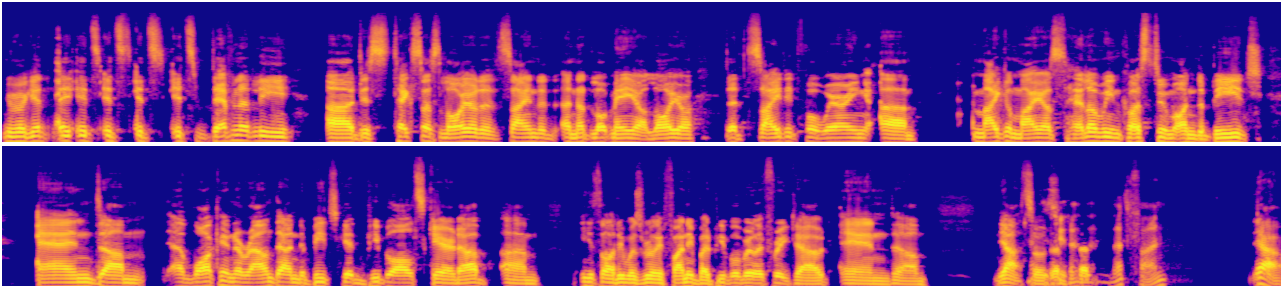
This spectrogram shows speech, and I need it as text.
you will get it's it's it's it's definitely uh this Texas lawyer that signed it, uh, not law, mayor lawyer that cited for wearing um Michael Myers Halloween costume on the beach and um uh, walking around down the beach getting people all scared up. Um, he thought it was really funny, but people really freaked out. And um, yeah, so that, that. that- That's fun. yeah.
